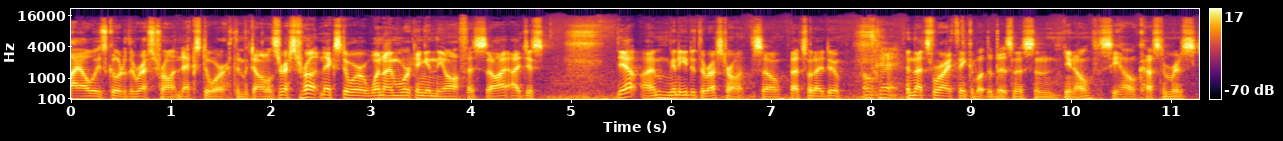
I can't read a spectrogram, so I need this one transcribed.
I always go to the restaurant next door, the McDonald's restaurant next door, when I'm working in the office. So I, I just, yeah, I'm going to eat at the restaurant. So that's what I do. Okay. And that's where I think about the business and, you know, see how customers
